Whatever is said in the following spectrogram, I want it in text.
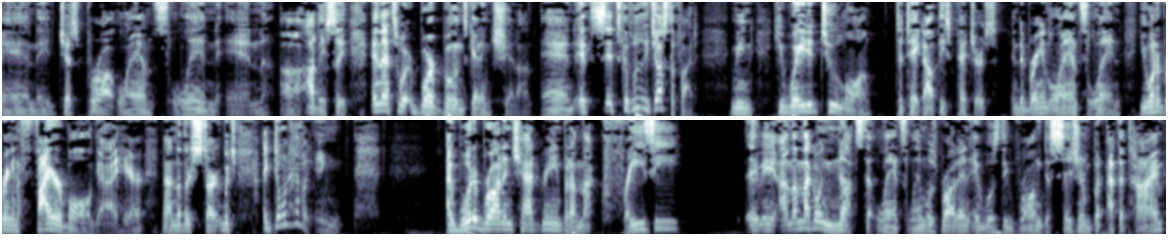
And they just brought Lance Lynn in, uh, obviously, and that's where, where Boone's getting shit on, and it's it's completely justified. I mean, he waited too long to take out these pitchers and to bring in Lance Lynn. You want to bring in a fireball guy here, not another start, which I don't have a. I would have brought in Chad Green, but I'm not crazy I mean, I'm, not going nuts that Lance Lynn was brought in. It was the wrong decision. But at the time,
